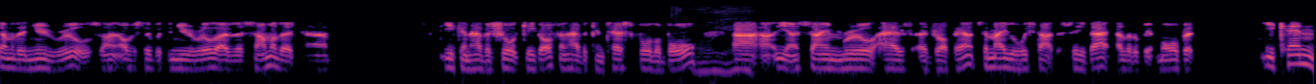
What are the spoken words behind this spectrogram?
some of the new rules. Uh, obviously, with the new rule over the summer that um, you can have a short kick off and have a contest for the ball. Oh, yeah. Uh, you know, same rule as a dropout. So maybe we start to see that a little bit more. But you can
